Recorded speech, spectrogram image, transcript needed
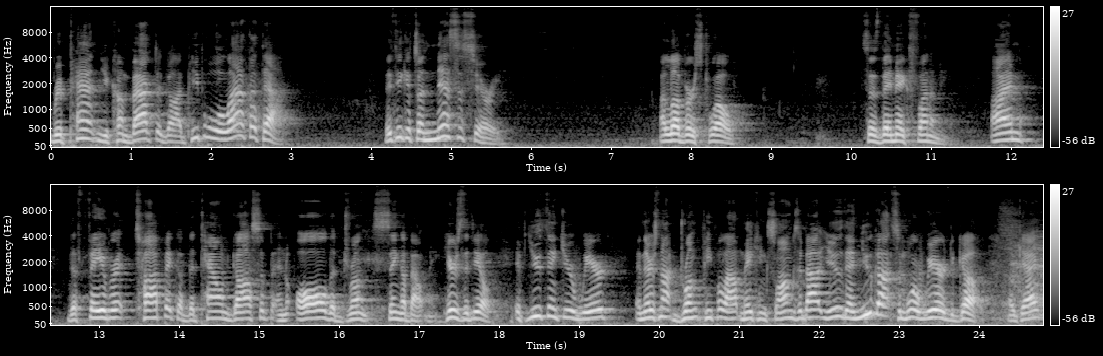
repent and you come back to God, people will laugh at that. They think it's unnecessary. I love verse 12. It says, They make fun of me. I'm the favorite topic of the town gossip, and all the drunks sing about me. Here's the deal if you think you're weird and there's not drunk people out making songs about you, then you got some more weird to go, okay?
